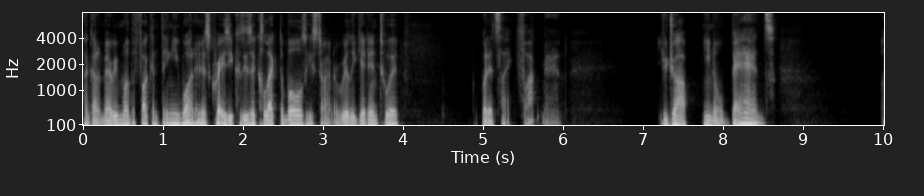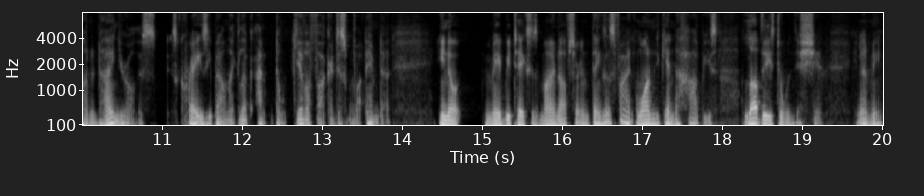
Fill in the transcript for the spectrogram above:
I got him every motherfucking thing he wanted. It's crazy because these are collectibles. He's starting to really get into it. But it's like, fuck, man. You drop, you know, bands on a nine year old is, is crazy. But I'm like, look, I don't give a fuck. I just want him to, you know, maybe takes his mind off certain things. That's fine. I want him to get into hobbies. Love that he's doing this shit. You know what I mean?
